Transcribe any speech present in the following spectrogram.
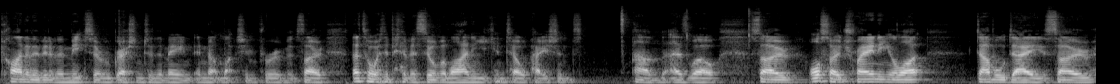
kind of a bit of a mix of regression to the mean and not much improvement. So that's always a bit of a silver lining you can tell patients um, as well. So also training a lot, double days. So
